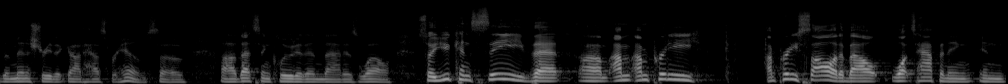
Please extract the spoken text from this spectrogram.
the ministry that God has for him. So uh, that's included in that as well. So you can see that um, I'm, I'm pretty. I'm pretty solid about what's happening in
